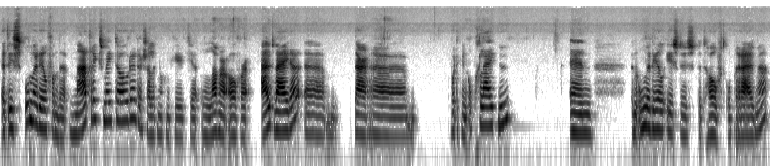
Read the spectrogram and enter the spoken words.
Het is onderdeel van de matrixmethode. Daar zal ik nog een keertje langer over uitweiden. Ehm, daar uh, word ik in opgeleid nu. En een onderdeel is dus het hoofd opruimen.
